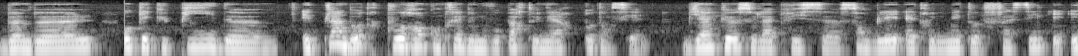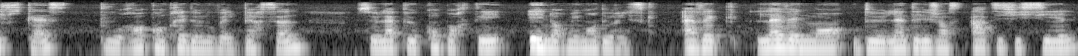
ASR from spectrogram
Bumble, OkCupid, euh, et plein d'autres pour rencontrer de nouveaux partenaires potentiels. Bien que cela puisse sembler être une méthode facile et efficace pour rencontrer de nouvelles personnes, cela peut comporter énormément de risques. Avec l'avènement de l'intelligence artificielle,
